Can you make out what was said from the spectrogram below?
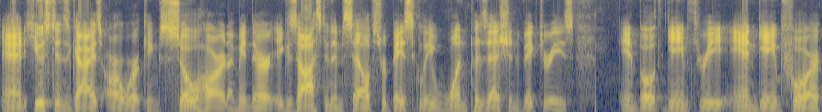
And Houston's guys are working so hard. I mean, they're exhausting themselves for basically one possession victories in both game three and game four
